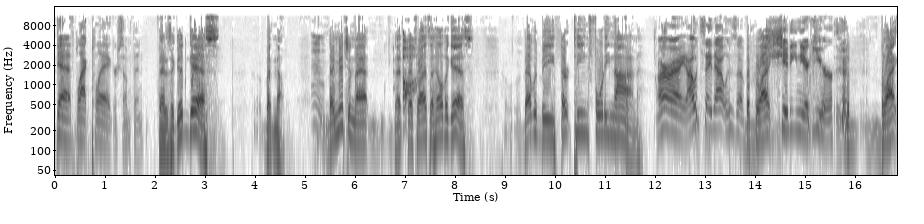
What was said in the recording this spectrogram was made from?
Death, Black Plague, or something. That is a good guess, but no. Mm. They mentioned that. That's that's Oh. why it's a hell of a guess. That would be 1349. All right, I would say that was a The black- shitty near year. The Black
